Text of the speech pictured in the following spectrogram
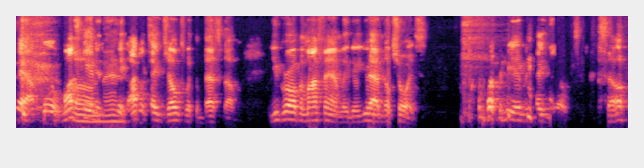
yeah, dude. My oh, skin oh, is thick. I can take jokes with the best of them. You grow up in my family, dude. You have no choice but to be able to take jokes. So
